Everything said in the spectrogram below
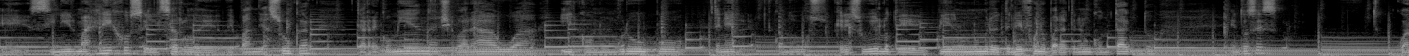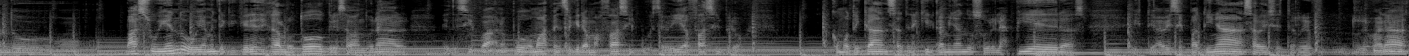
Eh, sin ir más lejos, el cerro de, pan de azúcar te recomiendan llevar agua, ir con un grupo, tener cuando vos querés subirlo te piden un número de teléfono para tener un contacto. Entonces, cuando vas subiendo, obviamente que querés dejarlo todo, querés abandonar, es decir, no puedo más, pensé que era más fácil porque se veía fácil, pero como te cansa, tenés que ir caminando sobre las piedras, este, a veces patinás, a veces te resbalás.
